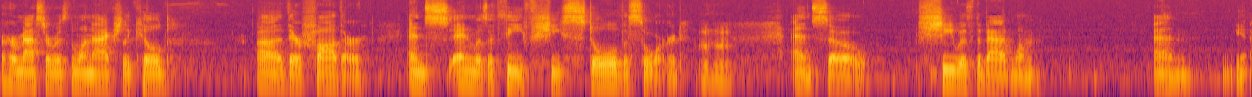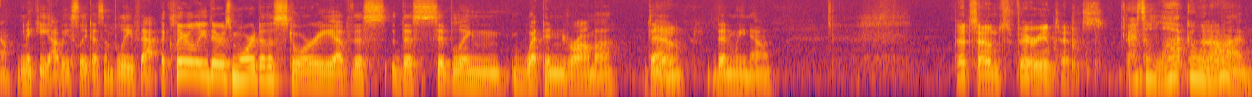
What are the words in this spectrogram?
her master was the one that actually killed uh, their father and and was a thief. She stole the sword, and so she was the bad one. And you know, Nikki obviously doesn't believe that, but clearly there's more to the story of this this sibling weapon drama than Yeah. than we know. That sounds very intense. That's a lot going Uh, on.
